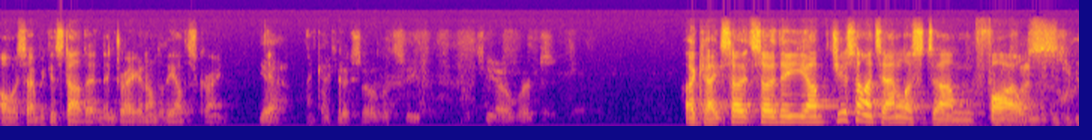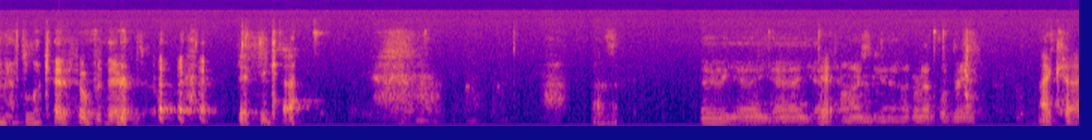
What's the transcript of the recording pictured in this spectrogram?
Oh, so we can start that and then drag it onto the other screen. Yeah, Okay. I think Good. so. Let's see, see how it works. Okay. So, so the um, geoscience analyst um, files. You're going to have to look at it over there. There we go. Oh, yeah, yeah, yeah, Yeah. fine, yeah, I don't have the rate, Okay.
